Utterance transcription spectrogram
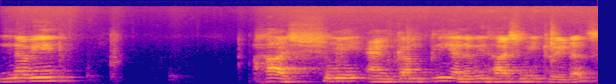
नवीन हाशमी एंड कंपनी या Naveen Hashmi traders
